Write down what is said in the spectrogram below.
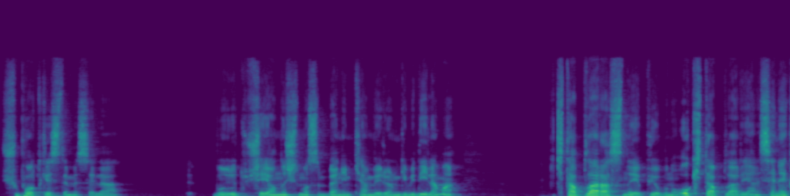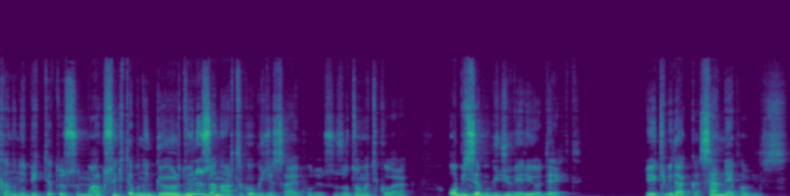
Şu podcast'te mesela bu şey anlaşılmasın ben imkan veriyorum gibi değil ama kitaplar aslında yapıyor bunu. O kitaplar yani Seneca'nın, Epiktetos'un, Marcus'un kitabını gördüğünüz an artık o güce sahip oluyorsunuz otomatik olarak. O bize bu gücü veriyor direkt. Diyor ki bir dakika sen de yapabilirsin.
